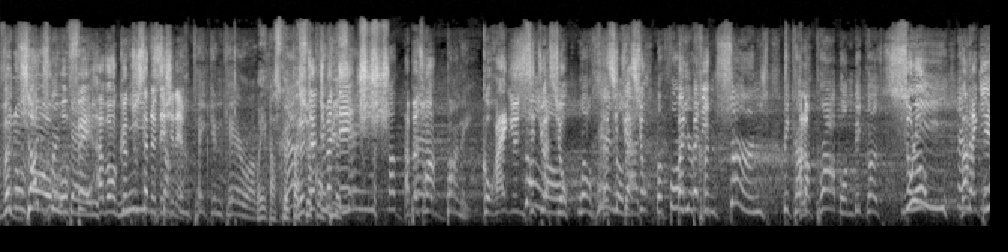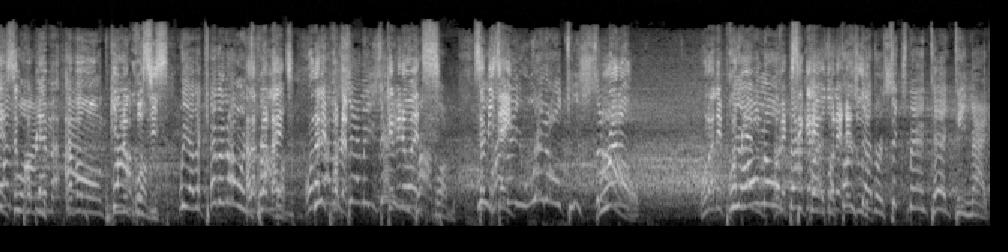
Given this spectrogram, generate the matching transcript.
The Venons-en Judgment au fait Day avant que tout ça ne dégénère. something taken care of. Oui, parce que pas Le sûr qu'on puisse- a besoin qu'on règle une situation. La situation, pas become Alors, a problem because Solo va régler ce problème avant qu'il ne grossisse. À la. Bloodline, on a des problèmes. Kevin Owens. Sami Zayn. riddle. Riddle. On a des problèmes avec ces gars on doit les first résoudre. ever six-man tag team match,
